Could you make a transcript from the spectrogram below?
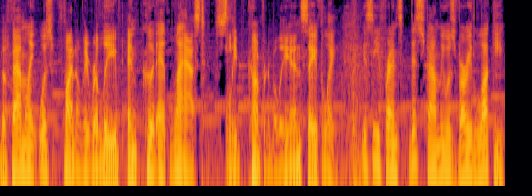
The family was finally relieved and could at last sleep comfortably and safely. You see, friends, this family was very lucky,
